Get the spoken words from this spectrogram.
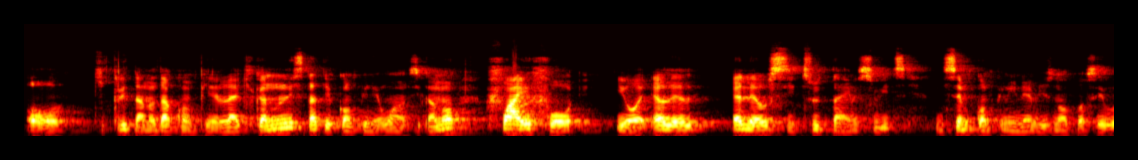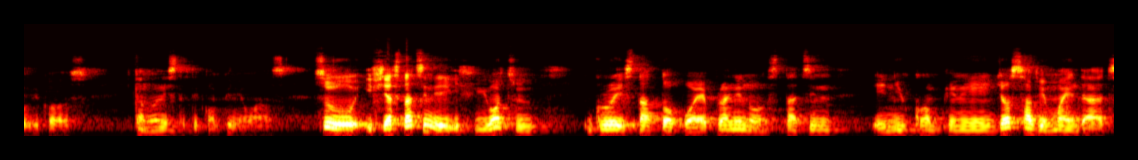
or to create another company. Like you can only start a company once. You cannot file for your LL, LLC two times with the same company name is not possible because you can only start a company once. So if you're starting a, if you want to grow a startup or are planning on starting a new company, just have in mind that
